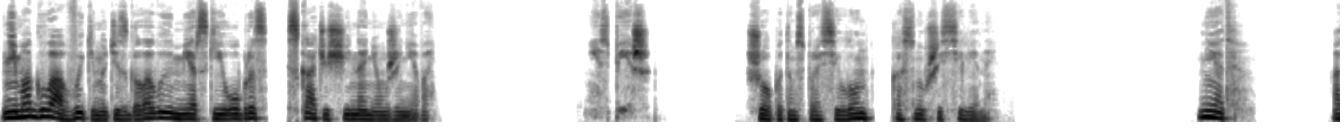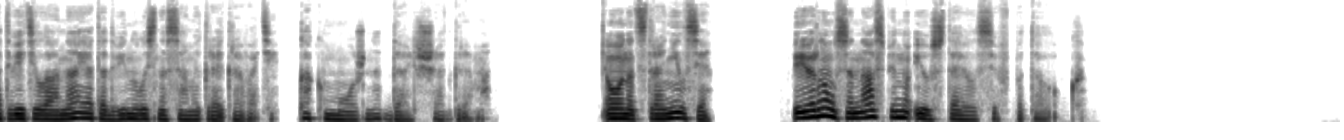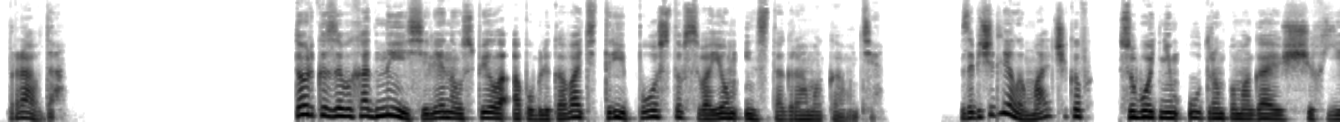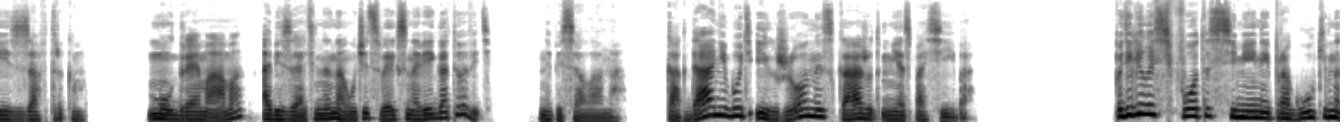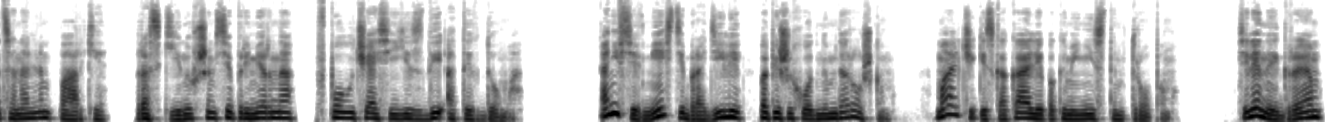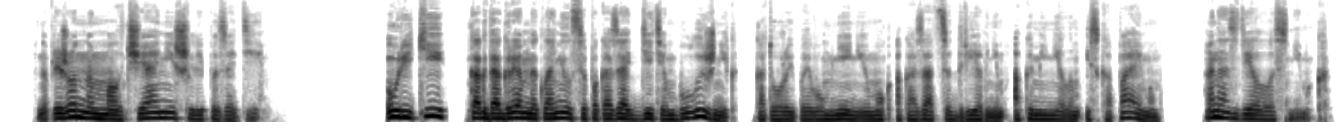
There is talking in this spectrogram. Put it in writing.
Не могла выкинуть из головы мерзкий образ, скачущий на нем Женевы. «Не спишь?» — шепотом спросил он, коснувшись Селены. «Нет», — ответила она и отодвинулась на самый край кровати как можно дальше от Грэма. Он отстранился, перевернулся на спину и уставился в потолок. Правда. Только за выходные Селена успела опубликовать три поста в своем Инстаграм-аккаунте. Запечатлела мальчиков, субботним утром помогающих ей с завтраком. Мудрая мама обязательно научит своих сыновей готовить, — написала она. «Когда-нибудь их жены скажут мне спасибо». Поделилась фото с семейной прогулки в национальном парке, раскинувшемся примерно в получасе езды от их дома. Они все вместе бродили по пешеходным дорожкам. Мальчики скакали по каменистым тропам. Селена и Грэм в напряженном молчании шли позади. У реки когда Грэм наклонился показать детям булыжник, который, по его мнению, мог оказаться древним окаменелым ископаемым, она сделала снимок.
